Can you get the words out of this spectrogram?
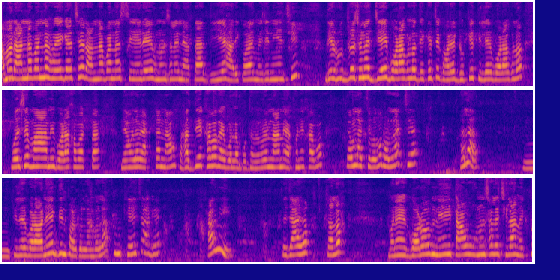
আমার রান্না বান্না হয়ে গেছে। রান্না বান্না সেরে উনুন সালে নেতা দিয়ে হাঁড়ি কড়াই মেজে নিয়েছি। দিয়ে রুদ্রসোনা যে বড়াগুলো দেখেছে, ঘরে ঢুকে তিলের বড়াগুলো, বলছে, মা, আমি বড়া খাব একটা। নিয়ে বললাম, একটা নাও, ভাত দিয়ে খাব? তাই বললাম প্রথমে। বললাম, না, আমি এখনই খাব। কেমন লাগছে বাবা? ভালো লাগছে? হ্যালো? তিলের বড়া অনেক দিন পর করলাম। বলো তুমি খেয়েছো আগে? খাওনি? তো যাই হোক, চলো। মানে গরম নেই, তাও উনুন সালে ছিলাম, একটু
